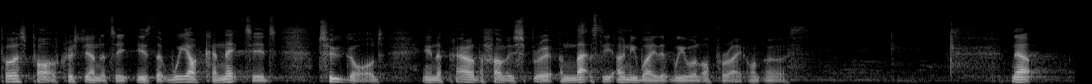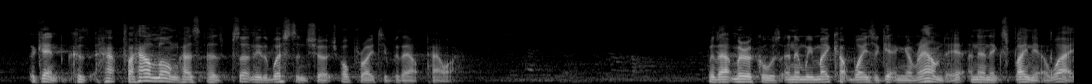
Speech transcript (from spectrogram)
first part of Christianity is that we are connected to God in the power of the Holy Spirit, and that's the only way that we will operate on earth. Now, again, because for how long has, has certainly the Western church operated without power? Without miracles, and then we make up ways of getting around it and then explain it away.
